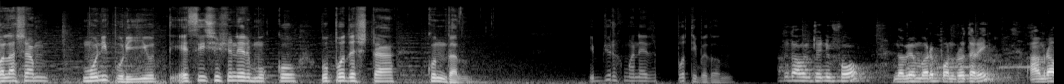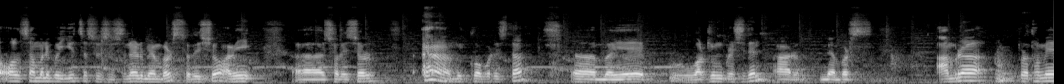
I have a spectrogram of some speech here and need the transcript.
ওলাসাম মণিপুরি ইউথ অ্যাসোসিয়েশনের মুখ্য উপদেষ্টা কুন্দাল। ইবজুর রহমানের প্রতিবেদন। টু থাউজেন্ড টোয়েন্টি ফোর নভেম্বরের পনেরো তারিখ, আমরা অল সামানিব ইউথ অ্যাসোসিয়েশনের মেম্বার সদস্য। আমি সদস্যর মুখ্য উপদেষ্টা ওয়ার্কিং প্রেসিডেন্ট আর মেম্বার্স আমরা প্রথমে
